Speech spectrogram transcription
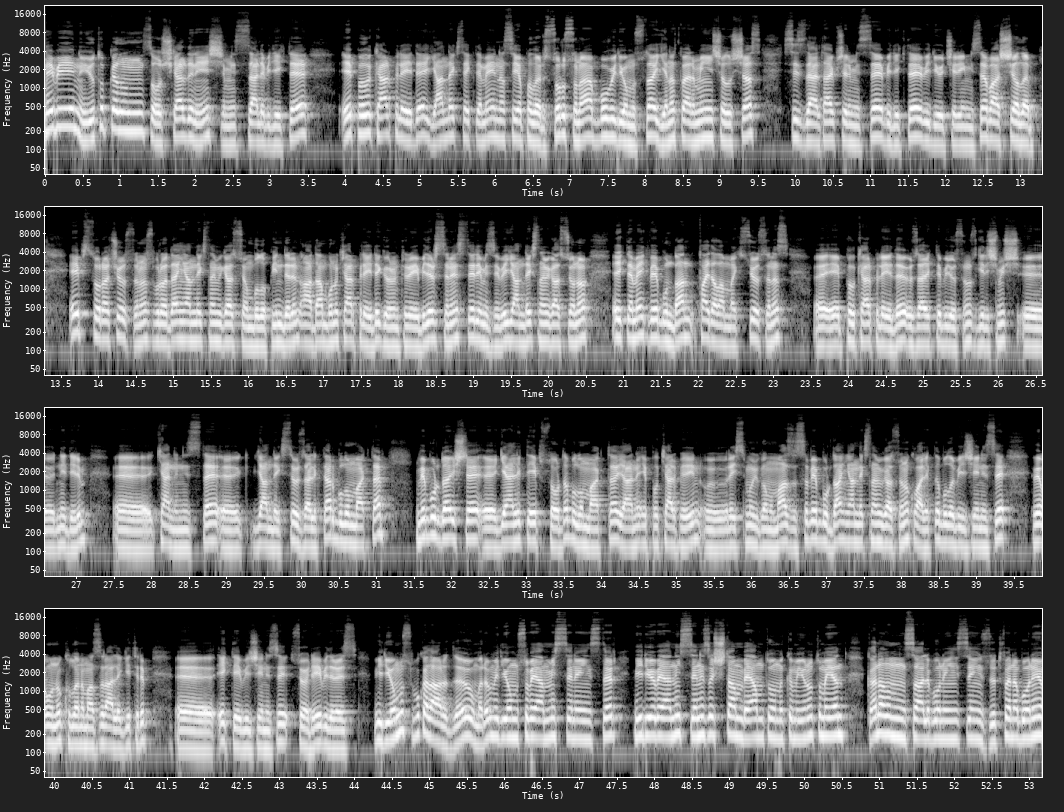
Nebin YouTube kanalınıza hoş geldiniz. Şimdi sizlerle birlikte Apple CarPlay'de Yandex ekleme nasıl yapılır sorusuna bu videomuzda yanıt vermeye çalışacağız. Sizler takipçilerimizle birlikte video içeriğimize başlayalım. App Store açıyorsunuz. Buradan Yandex navigasyon bulup indirin. Ardından bunu CarPlay'de görüntüleyebilirsiniz. Dediğimiz gibi Yandex navigasyonu eklemek ve bundan faydalanmak istiyorsanız Apple CarPlay'de özellikle biliyorsunuz gelişmiş e, ne diyelim e, kendinizde e, Yandex'te özellikler bulunmakta. Ve burada işte e, genellikle App Store'da bulunmakta. Yani Apple CarPlay'in e, resmi uygulama mağazası ve buradan Yandex navigasyonu kolaylıkla bulabileceğinizi ve onu kullanım hazır hale getirip e, ekleyebileceğinizi söyleyebiliriz. Videomuz bu kadardı. Umarım videomuzu beğenmişsinizdir. Video beğendiyseniz aşağıdan beğen butonunu kımayı unutmayın. Kanalımıza abone değilseniz lütfen abone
